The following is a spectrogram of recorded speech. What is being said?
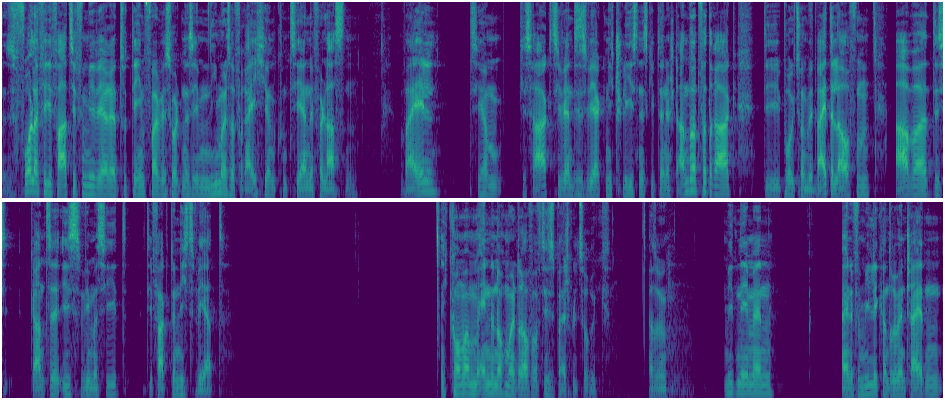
Das vorläufige Fazit von mir wäre zu dem Fall, wir sollten es eben niemals auf Reiche und Konzerne verlassen, weil sie haben gesagt, sie werden dieses Werk nicht schließen. Es gibt einen Standortvertrag, die Produktion wird weiterlaufen, aber das Ganze ist, wie man sieht, de facto nichts wert. Ich komme am Ende nochmal drauf auf dieses Beispiel zurück. Also mitnehmen, eine Familie kann darüber entscheiden,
